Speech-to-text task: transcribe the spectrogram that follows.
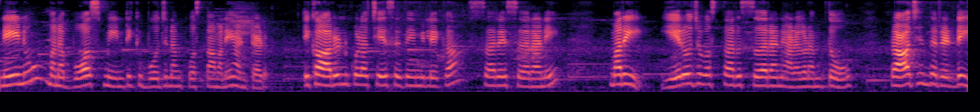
నేను మన బాస్ మీ ఇంటికి భోజనంకి వస్తామని అంటాడు. ఇక అరుణ్ కూడా చేసేదేమీ లేక సరే సార్ అని. మరి ఏ రోజు వస్తారు సార్ అని అడగడంతో రాజేందర్ రెడ్డి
